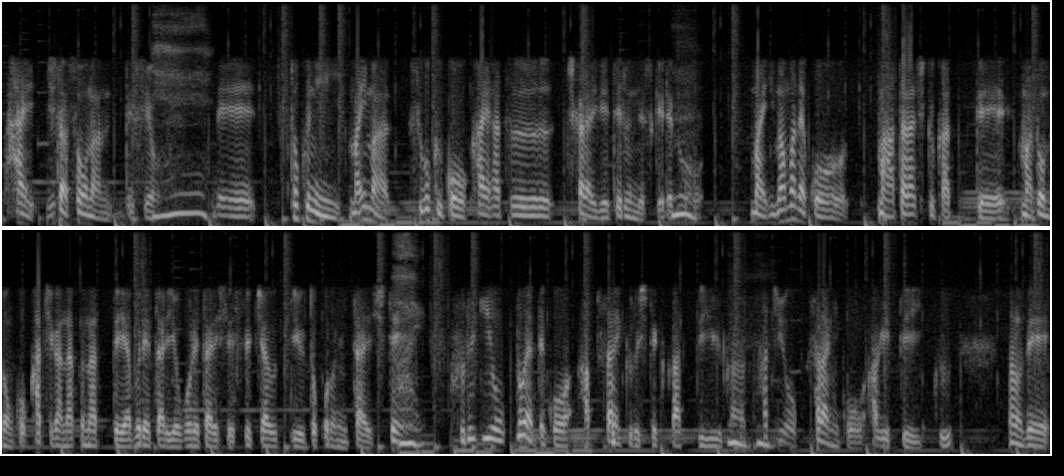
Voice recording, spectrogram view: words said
はい、実はそうなんですよ。えー。で特に、まあ、今、すごくこう開発力入れてるんですけれど、うん。まあ、今までこう、まあ、新しく買って、まあ、どんどんこう価値がなくなって破れたり汚れたりして捨てちゃうっていうところに対して、はい。古着をどうやってこうアップサイクルしていくかっていうか、価値をさらにこう上げていく。なので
